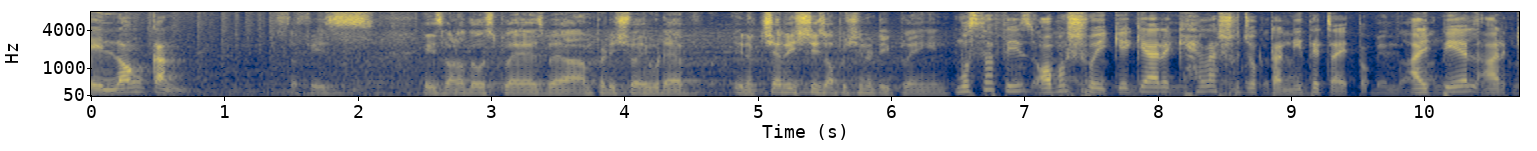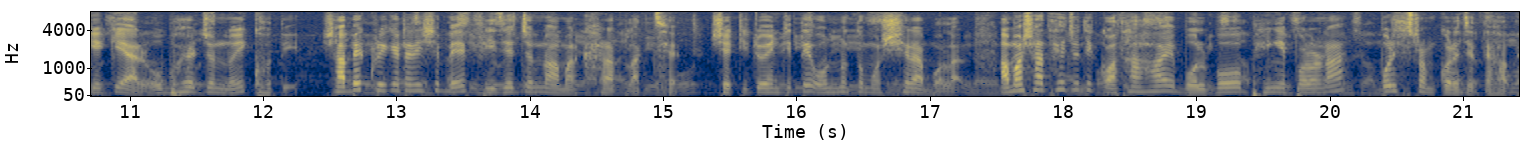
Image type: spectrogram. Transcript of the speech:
এই লঙ্কান। Mustafiz is one of those players where I'm pretty sure he would have you know cherished his opportunity playing in. মুস্তাফিজ অবশ্যই কেকেআর খেলার সুযোগটা নিতে চাইতো। আইপিএল আর কেকেআর উভয়ের জন্যই ক্ষতি। সাবেক ক্রিকেটার হিসেবে ফিজের জন্য আমার খারাপ লাগছে। সে টি টোয়েন্টিতে অন্যতম সেরা বোলার আমার সাথে যদি কথা হয় বলব ভেঙে পড়ো না পরিশ্রম করে যেতে হবে।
